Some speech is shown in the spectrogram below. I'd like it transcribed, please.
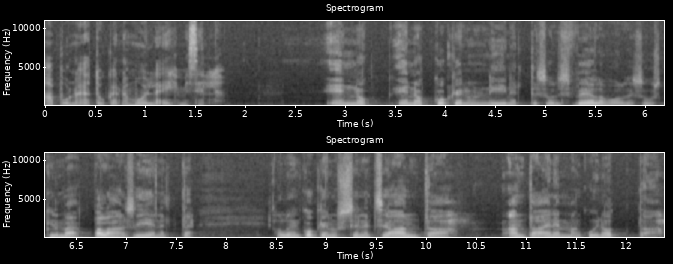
apuna ja tukena muille ihmisille? En ole, en ole kokenut niin, että se olisi velvollisuus. Kyllä mä palaan siihen, että olen kokenut sen, että se antaa, antaa enemmän kuin ottaa,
